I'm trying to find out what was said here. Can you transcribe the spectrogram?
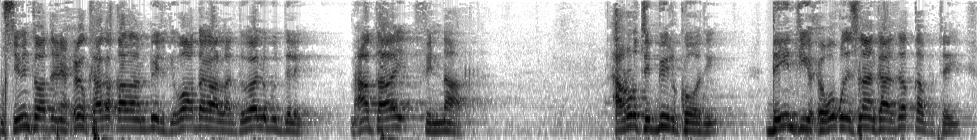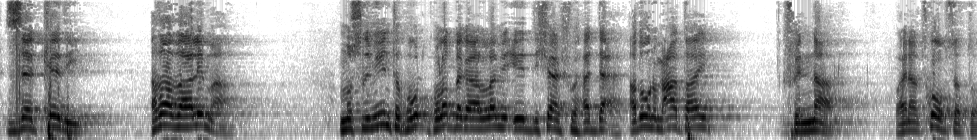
muslimiinta waad inay xoog kaaga qaadaan biilkii waa dagaalantay waa lagu dilay. Maxaa tahay? Fi naar caruurtii biilkoodii dayntii iyo xuquuqda islaamka aad ka qabtay zakadii adaa daalim ah muslimiinta kula dagaalami ee dishaa shuhada ah. Aduguna maxaa tahay? Fi الnaar waa inaad isku hubsato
